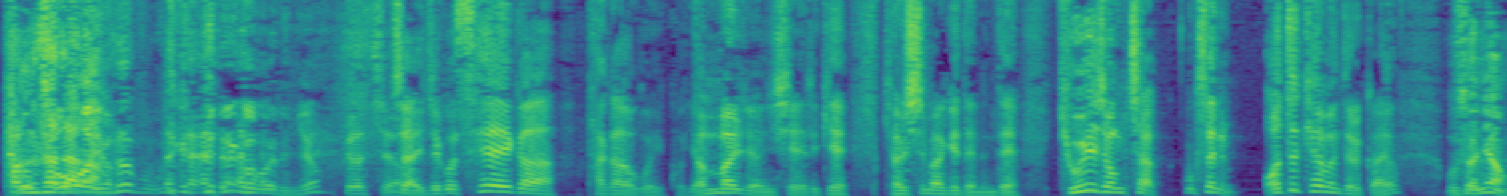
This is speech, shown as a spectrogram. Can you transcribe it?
바로. 저와 여러분 우리가 되는 거거든요. 그렇죠. 자, 이제 곧 새해가 다가오고 있고 연말 연시에 이렇게 결심하게 되는데 교회 정착 목사님 어떻게 하면 될까요? 우선요.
